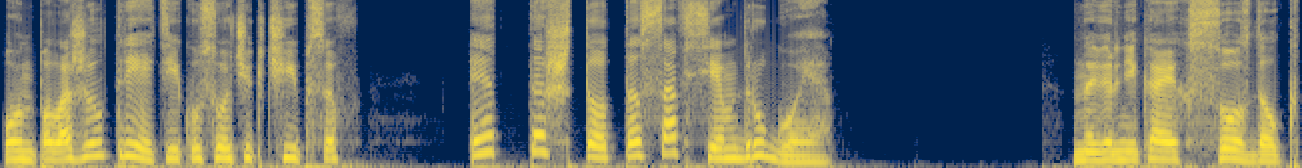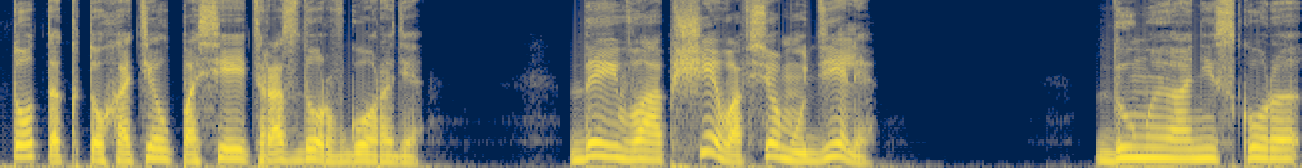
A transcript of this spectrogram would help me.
Он положил третий кусочек чипсов. Это что-то совсем другое. Наверняка их создал кто-то, кто хотел посеять раздор в городе. Да и вообще во всем уделе — Думаю, они скоро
